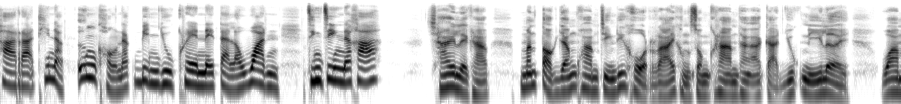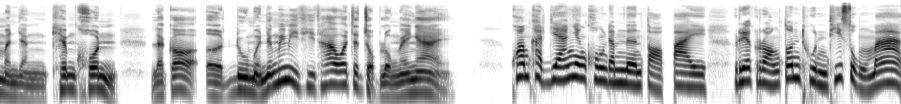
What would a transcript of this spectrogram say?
ภาระที่หนักอึ้งของนักบินยูเครนในแต่ละวัน จริง ๆ นะคะ ใช่เลยครับ มันตอกย้ำความจริงที่โหดร้ายของสงครามทางอากาศยุคนี้เลย ว่ามันยังเข้มข้น แล้วก็เออดูเหมือนยังไม่มีทีท่าว่าจะจบลงง่ายความขัดแย้งยังคงดำเนินต่อไป เรียกร้องต้นทุนที่สูงมาก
